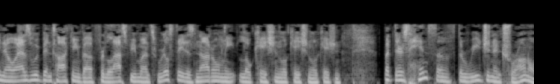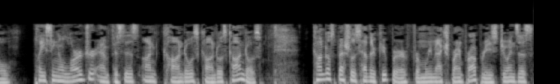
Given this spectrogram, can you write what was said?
You know, as we've been talking about for the last few months, real estate is not only location, location, location, but there's hints of the region in Toronto placing a larger emphasis on condos, condos, condos. Condo specialist Heather Cooper from Remax Prime Properties joins us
